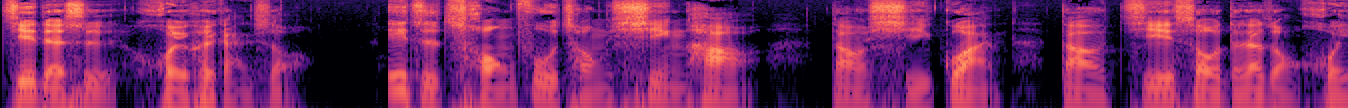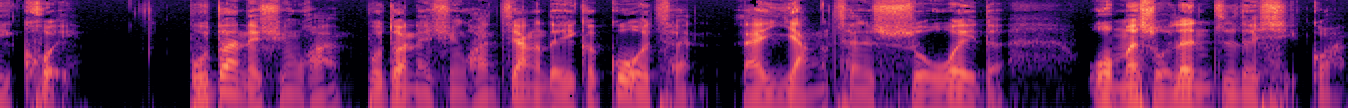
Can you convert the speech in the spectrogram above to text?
接着是回馈感受，一直重复从信号到习惯到接受的那种回馈，不断的循环，不断的循环这样的一个过程，来养成所谓的我们所认知的习惯。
